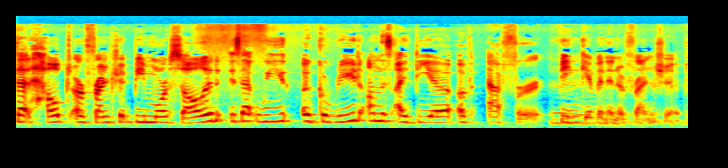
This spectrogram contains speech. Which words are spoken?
that helped our friendship be more solid is that we agreed on this idea of effort being given in a mm. friendship.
